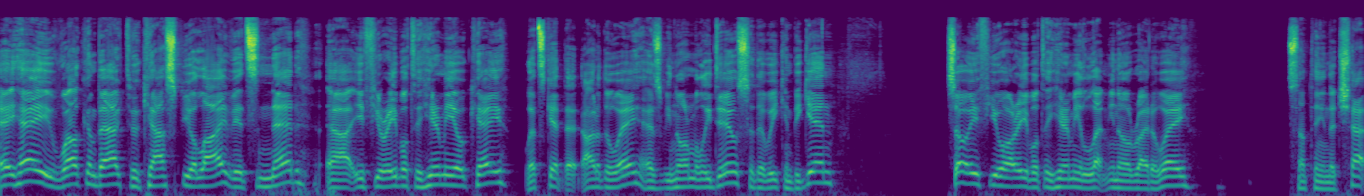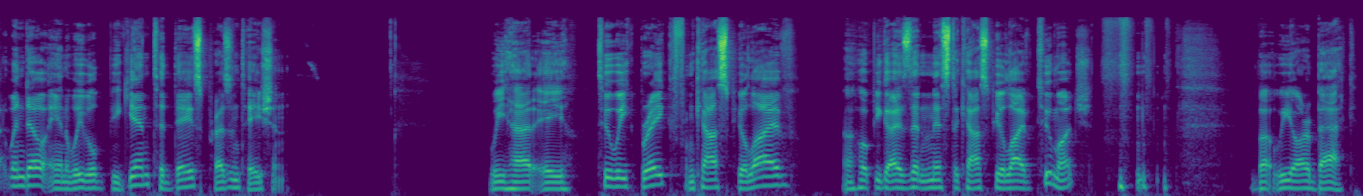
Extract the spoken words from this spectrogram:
Hey, hey, welcome back to Caspio Live. It's Ned. Uh, if you're able to hear me okay, let's get that out of the way as we normally do so that we can begin. So if you are able to hear me, let me know right away. Something in the chat window and we will begin today's presentation. We had a two week break from Caspio Live. I hope you guys didn't miss the Caspio Live too much, but we are back.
